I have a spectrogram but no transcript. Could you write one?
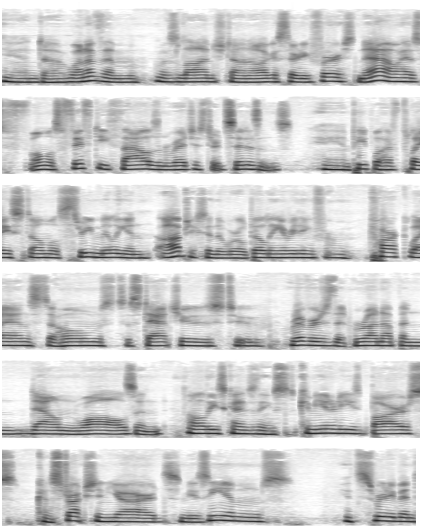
And uh, one of them was launched on August 31st, now has almost 50,000 registered citizens And people have placed almost 3 million objects in the world, building everything from parklands to homes to statues to rivers that run up and down walls and all these kinds of things. Communities, bars, construction yards, museums. It's really been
